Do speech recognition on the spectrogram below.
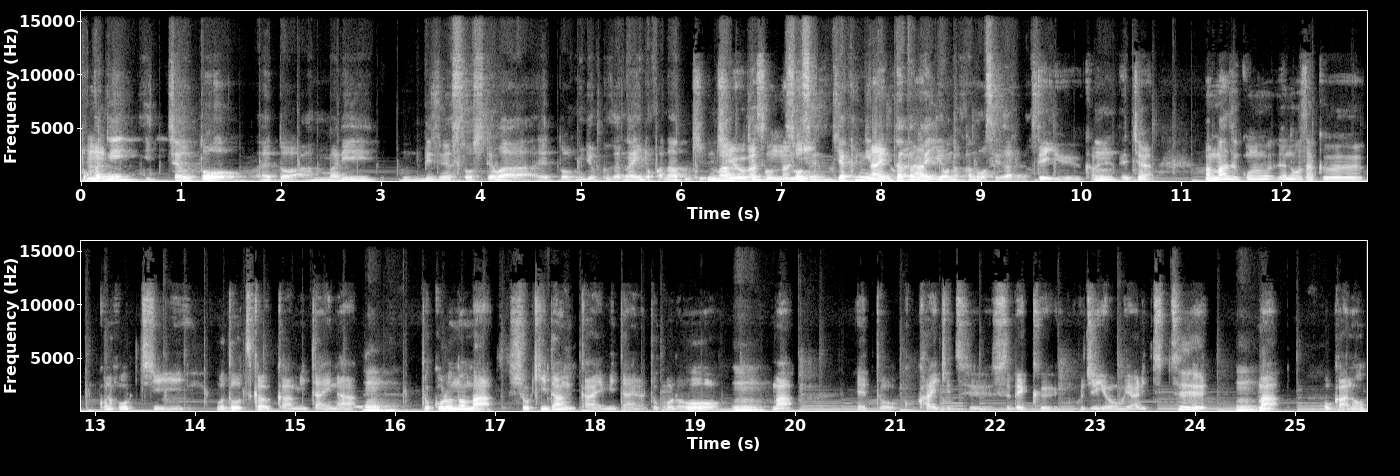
とかに行っちゃうと、えっと、あんまりビジネスとしては、えっと、魅力がないのかな。ってじ需要がそんなにそうですね、逆に成り立たないような可能性があります。っていう感じ。で、じゃあ、まあ、まずこの農作この放棄地をどう使うかみたいなうん、ところのまあ初期段階みたいなところをうん、まあえっと解決すべく事業をやりつつうん、まあ他の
